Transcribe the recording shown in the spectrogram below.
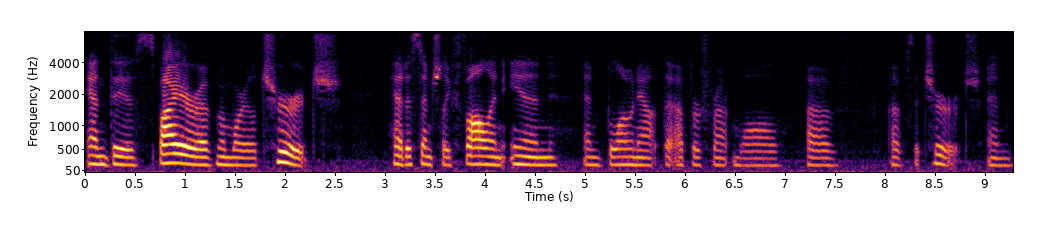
And the spire of Memorial Church had essentially fallen in and blown out the upper front wall of of the church and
